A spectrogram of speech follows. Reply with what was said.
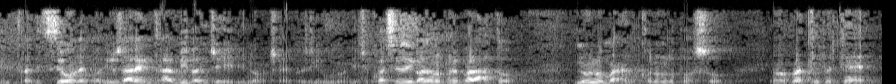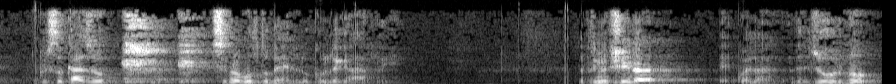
di tradizione di usare entrambi i Vangeli, no? Cioè così uno dice qualsiasi cosa hanno preparato non lo manco, non lo posso, no? Ma anche perché in questo caso sembra molto bello collegarli. La prima scena è quella del giorno,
